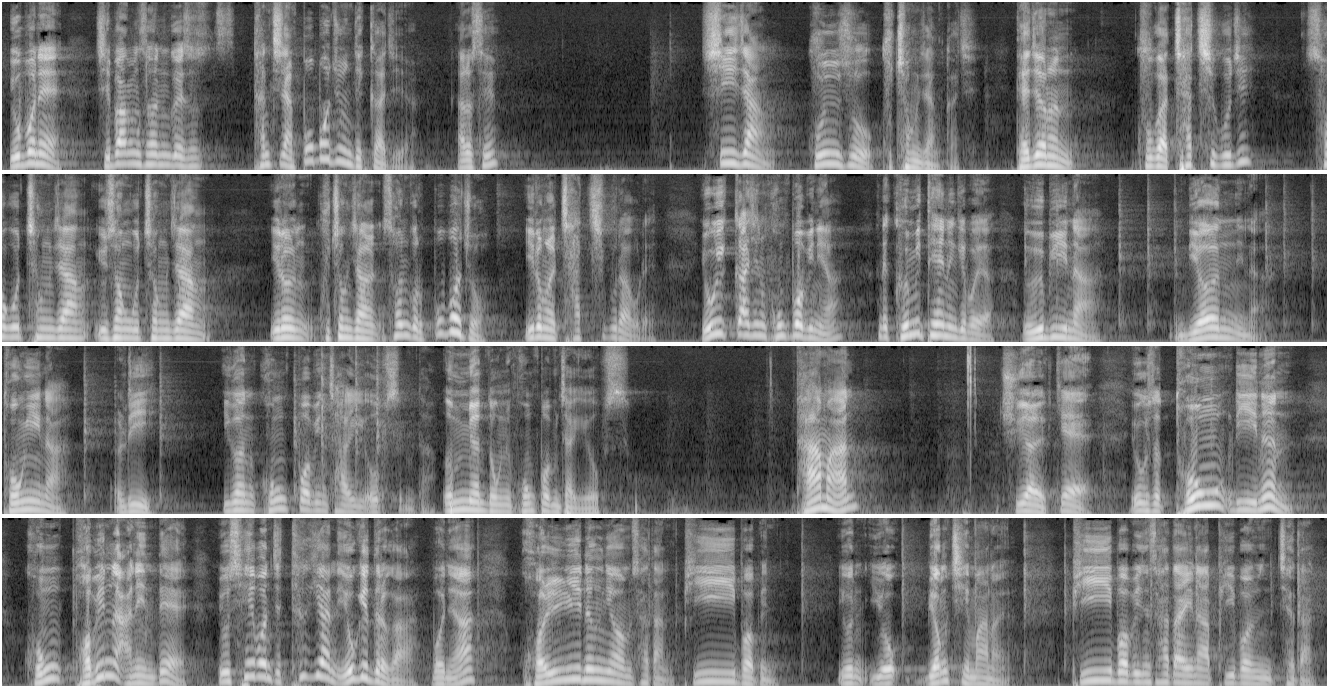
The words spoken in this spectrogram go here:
요번에 지방선거에서 단체장 뽑아주는 데까지야. 알았어요? 시장, 군수, 구청장까지. 대전은 구가 자치구지? 서구청장, 유성구청장 이런 구청장을 선거로 뽑아줘. 이런 걸 자치구라고 그래. 여기까지는 공법이냐? 근데 그 밑에 있는 게 뭐야? 읍이나 면이나 동이나 리 이건 공법인 자격이 없습니다. 읍면동리 공법인 자격이 없어. 다만 주의할 게 여기서 동리는 공 법인은 아닌데 요 세 번째 특이한 여기 들어가 뭐냐 권리능력험 사단 비법인 이건 요 명칭이 많아요. 비법인 사단이나 비법인 재단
